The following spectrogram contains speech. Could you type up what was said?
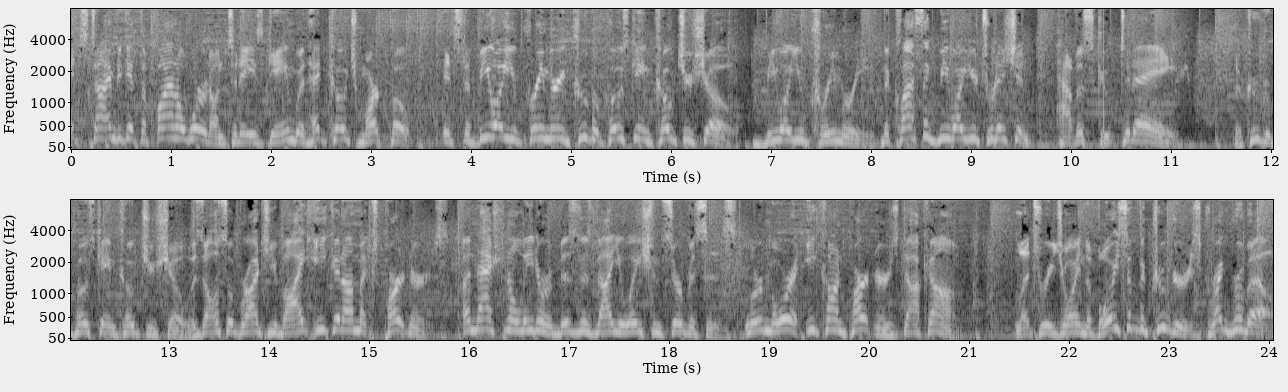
It's time to get the final word on today's game with head coach Mark Pope. It's the BYU Creamery Cougar Postgame Coacher Show. BYU Creamery, the classic BYU tradition. Have a scoop today. The Cougar Postgame Coaches Show is also brought to you by Economics Partners, a national leader in business valuation services. Learn more at econpartners.com. Let's rejoin the voice of the Cougars, Greg Wrubell.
